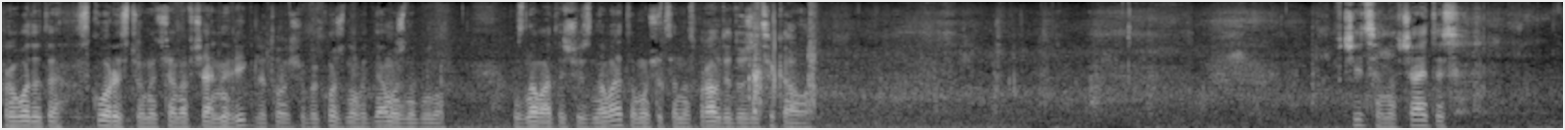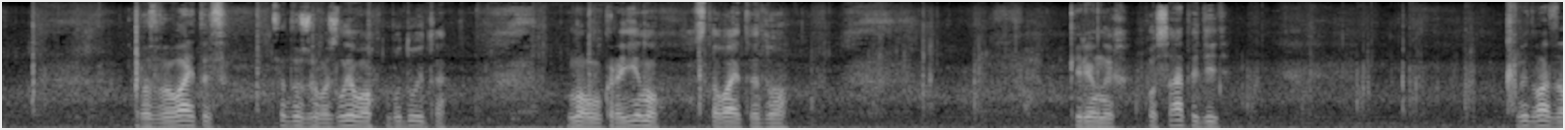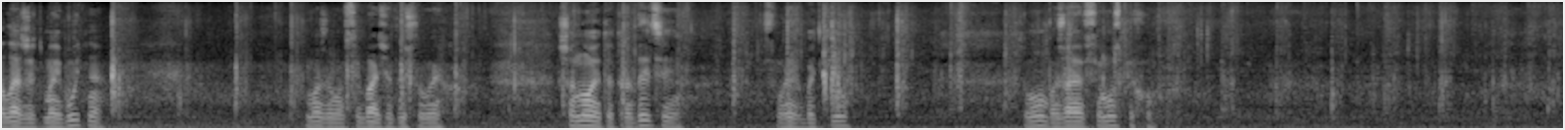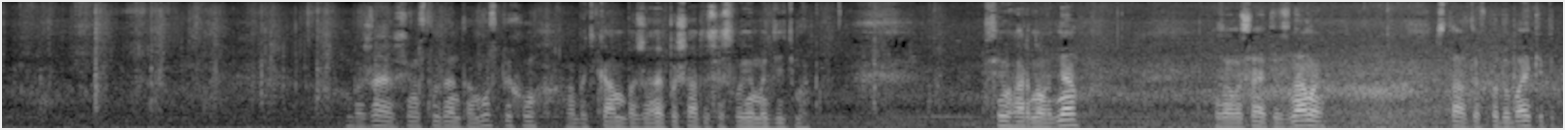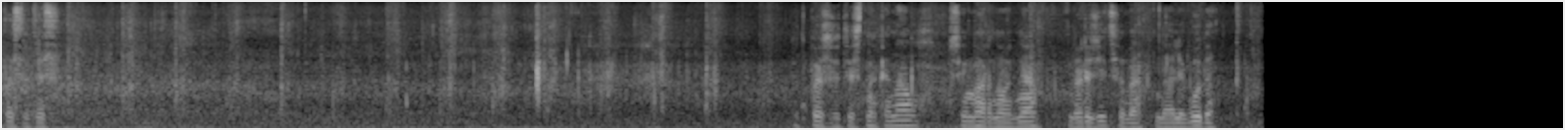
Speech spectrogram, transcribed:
проводити з користю наче навчальний рік для того, щоб кожного дня можна було узнавати щось нове, тому що це насправді дуже цікаво. Вчіться, навчайтесь розвивайтесь. Це дуже важливо. Будуйте нову країну, ставайте до керівних посад ідіть. Від вас залежить майбутнє. Можемо всі бачити, що ви шануєте традиції своїх батьків. Тому бажаю всім успіху. Бажаю всім студентам успіху, а батькам бажаю пишатися своїми дітьми. Всім гарного дня. Залишайтесь з нами. Ставте вподобайки, підписуйтесь. Підписуйтесь на канал. Всім гарного дня. Бережіть себе. Далі буде.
